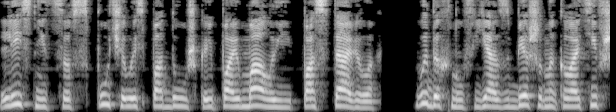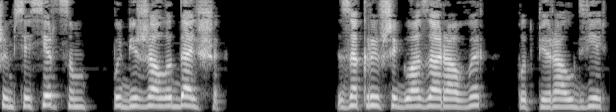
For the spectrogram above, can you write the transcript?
Лестница вспучилась подушкой, поймала и поставила. Выдохнув, я с бешено колотившимся сердцем побежала дальше. Закрывший глаза Раввер подпирал дверь.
